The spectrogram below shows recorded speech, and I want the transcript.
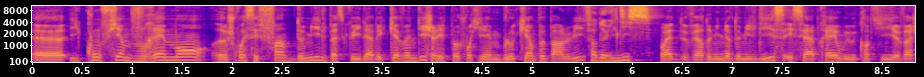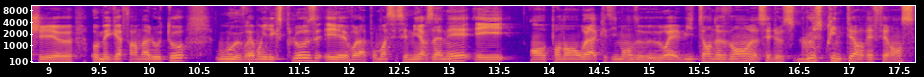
Euh, il confirme vraiment, je crois que c'est fin 2000, parce qu'il est avec Cavendish à l'époque, je crois qu'il est même bloqué un peu par lui. Fin 2010. Ouais, de- vers 2009-2010, et c'est après où quand il va chez Omega Pharma Lotto où vraiment il explose. Et voilà, pour moi c'est ses meilleures années et en, pendant voilà quasiment de ouais 8 ans, 9 ans, c'est le, le sprinter de référence.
